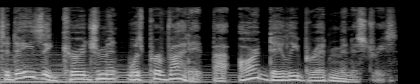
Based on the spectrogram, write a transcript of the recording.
Today's encouragement was provided by Our Daily Bread Ministries.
